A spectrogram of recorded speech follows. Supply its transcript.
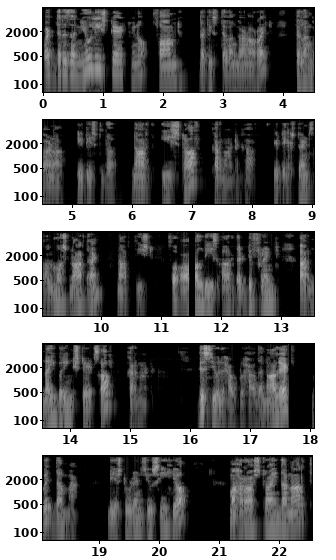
But there is a newly state, you know, formed that is Telangana, right? Telangana it is to the northeast of Karnataka. It extends almost north and northeast. So all these are the different or neighboring states of Karnataka. This you will have to have the knowledge with the map. Dear students, you see here Maharashtra in the north,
